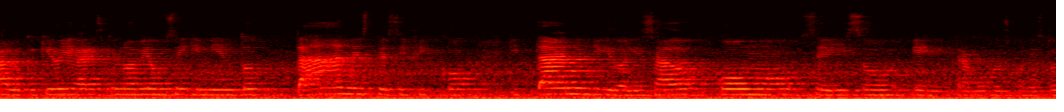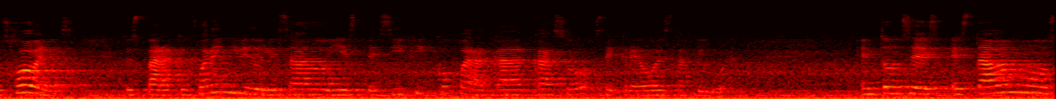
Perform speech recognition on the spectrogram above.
a lo que quiero llegar es que no había un seguimiento tan específico y tan individualizado como se hizo en Intramuros jóvenes. Entonces, para que fuera individualizado y específico para cada caso, se creó esta figura. Entonces, estábamos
